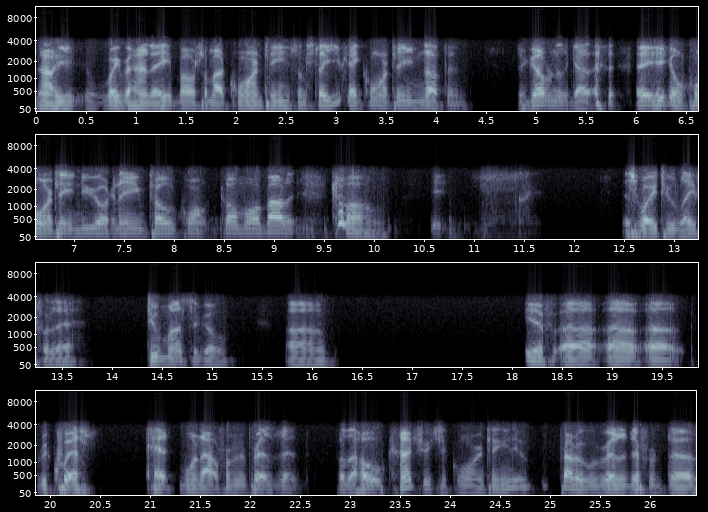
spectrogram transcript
Now he way behind the eight ball. Somebody quarantine some state. You can't quarantine nothing. The governor's got. hey, he gonna quarantine New York and they ain't told Cuomo about it. Come on. It's way too late for that. Two months ago, uh, if uh, uh, uh request had went out from the president for the whole country to quarantine, it probably would been a different uh,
